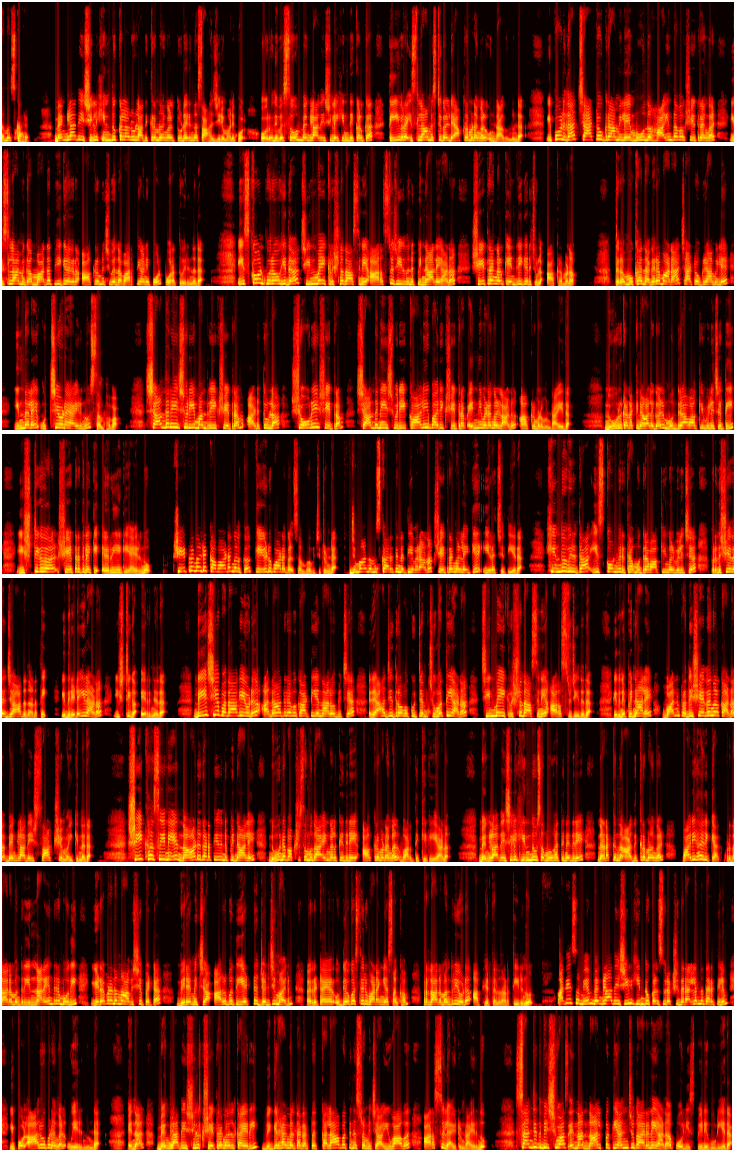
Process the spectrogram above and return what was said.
നമസ്കാരം. ബംഗ്ലാദേശിൽ ഹിന്ദുക്കളോടുള്ള അതിക്രമണങ്ങൾ തുടരുന്ന സാഹചര്യമാണിപ്പോൾ. ഓരോ ദിവസവും ബംഗ്ലാദേശിലെ ഹിന്ദുക്കൾക്ക് തീവ്ര ഇസ്ലാമിസ്റ്റുകളുടെ ആക്രമണങ്ങൾ ഉണ്ടാകുന്നുണ്ട്. ഇപ്പോൾ ഇതാ ചാറ്റോഗ്രാമിലെ മൂന്ന് ഹൈന്ദവ ക്ഷേത്രങ്ങൾ ഇസ്ലാമിക മതഭീകരർ ആക്രമിച്ചുവെന്ന വാർത്തയാണ് ഇപ്പോൾ പുറത്തുവരുന്നത്. ഇസ്കോൺ പുരോഹിത് ചിന്മയ് കൃഷ്ണദാസിനെ അറസ്റ്റ് ചെയ്തതിന് പിന്നാലെയാണ് ക്ഷേത്രങ്ങൾ കേന്ദ്രീകരിച്ചുള്ള ആക്രമണം. തുറമുഖ നഗരമാണ് ചാട്ടോഗ്രാമിലെ ഇന്നലെ ഉച്ചയോടെയായിരുന്നു സംഭവം. ശാന്തനേശ്വരി മന്ത്രി ക്ഷേത്രം അടുത്തുള്ള ഷോണി ക്ഷേത്രം ശാന്തനേശ്വരി കാളിബാരി ക്ഷേത്രം എന്നിവിടങ്ങളിലാണ് ആക്രമണമുണ്ടായത്. നൂറുകണക്കിന് ആളുകൾ മുദ്രാവാക്യം വിളിച്ചെത്തി ഇഷ്ടികകൾ ക്ഷേത്രത്തിലേക്ക് എറിയുകയായിരുന്നു. ക്ഷേത്രങ്ങളുടെ കവാടങ്ങൾക്ക് കേടുപാടുകൾ സംഭവിച്ചിട്ടുണ്ട്. ജുമാ നമസ്കാരത്തിനെത്തിയവരാണ് ക്ഷേത്രങ്ങളിലേക്ക് ഇരച്ചെത്തിയത്. ഹിന്ദു വിരുദ്ധ ഇസ്കോൺ വിരുദ്ധ മുദ്രാവാക്യങ്ങൾ വിളിച്ച് പ്രതിഷേധ ജാഥ നടത്തി. ഇതിനിടയിലാണ് ഇഷ്ടിക എറിഞ്ഞത്. ദേശീയ പതാകയോട് അനാദരവ് കാട്ടിയെന്നാരോപിച്ച് രാജ്യദ്രോഹ കുറ്റം ചുമത്തിയാണ് ചിന്മയി കൃഷ്ണദാസിനെ അറസ്റ്റ് ചെയ്തത്. ഇതിന് പിന്നാലെ വൻ പ്രതിഷേധങ്ങൾക്കാണ് ബംഗ്ലാദേശ് സാക്ഷ്യം വഹിക്കുന്നത്. ഷെയ്ഖ് ഹസീനയെ നാട് കടത്തിയതിന് പിന്നാലെ ന്യൂനപക്ഷ സമുദായങ്ങൾക്കെതിരെ ആക്രമണങ്ങൾ വർദ്ധിക്കുകയാണ് ബംഗ്ലാദേശിൽ ഹിന്ദു സമൂഹത്തിനെതിരെ നടക്കുന്ന അതിക്രമണങ്ങൾ പരിഹരിക്കാൻ പ്രധാനമന്ത്രി നരേന്ദ്രമോദി ഇടപെടണമെന്നാവശ്യപ്പെട്ട് വിരമിച്ച അറുപത്തിയെട്ട് ജഡ്ജിമാരും റിട്ടയർ ഉദ്യോഗസ്ഥരുമടങ്ങിയ സംഘം പ്രധാനമന്ത്രിയോട് അഭ്യർത്ഥന നടത്തിയിരുന്നു. അതേസമയം ബംഗ്ലാദേശിൽ ഹിന്ദുക്കൾ സുരക്ഷിതരല്ലെന്ന തരത്തിലും ഇപ്പോൾ ആരോപണങ്ങൾ ഉയരുന്നുണ്ട്. എന്നാൽ ബംഗ്ലാദേശിൽ ക്ഷേത്രങ്ങളിൽ കയറി വിഗ്രഹങ്ങൾ തകർത്ത് കലാപത്തിന് ശ്രമിച്ച യുവാവ് അറസ്റ്റിലായിട്ടുണ്ടായിരുന്നു. സഞ്ജിത് ബിശ്വാസ് എന്ന നാൽപ്പത്തി അഞ്ചുകാരനെയാണ് പോലീസ് പിടികൂടിയത്.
